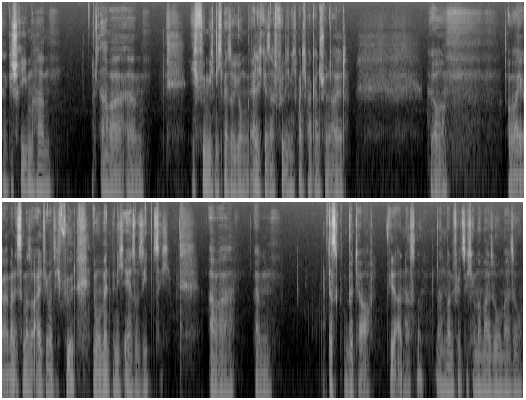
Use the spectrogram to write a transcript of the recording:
äh geschrieben haben. Aber ähm, ich fühle mich nicht mehr so jung. Ehrlich gesagt fühle ich mich manchmal ganz schön alt. Ja. Aber egal, man ist immer so alt, wie man sich fühlt. Im Moment bin ich eher so 70. Aber ähm, das wird ja auch wieder anders. Ne? Man, man, fühlt sich immer mal so, mal so.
